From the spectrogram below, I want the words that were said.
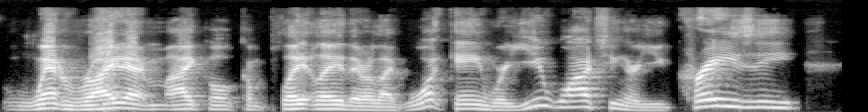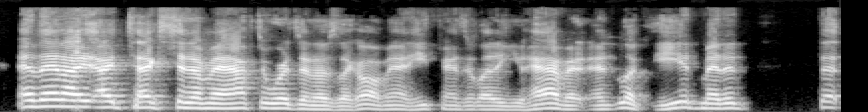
went right at Michael completely. They were like, "What game were you watching? Are you crazy?" And then I, I texted him afterwards, and I was like, "Oh man, Heat fans are letting you have it." And look, he admitted that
